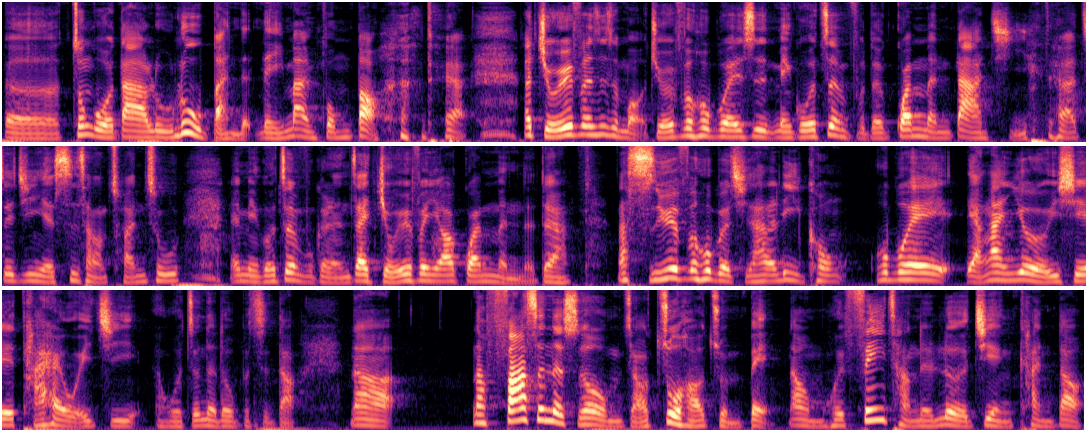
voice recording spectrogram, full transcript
呃，中国大陆陆版的雷曼风暴，对啊，那九月份是什么？九月份会不会是美国政府的关门大吉？对啊，最近也市场传出，哎，美国政府可能在九月份又要关门的，对啊，那十月份会不会有其他的利空？会不会两岸又有一些台海危机？我真的都不知道。那。那发生的时候，我们只要做好准备，那我们会非常的乐见看到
